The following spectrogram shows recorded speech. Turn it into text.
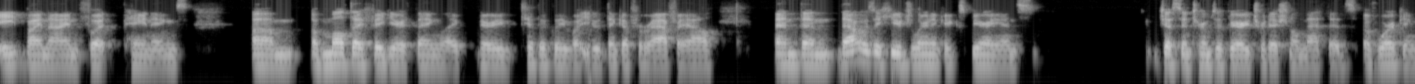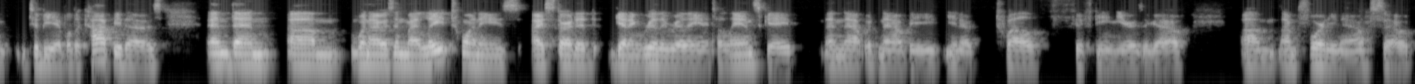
eight by nine foot paintings um, of multi-figure thing, like very typically what you would think of for Raphael. And then that was a huge learning experience just in terms of very traditional methods of working to be able to copy those. And then um, when i was in my late 20s i started getting really really into landscape and that would now be you know 12 15 years ago. Um, i'm 40 now so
